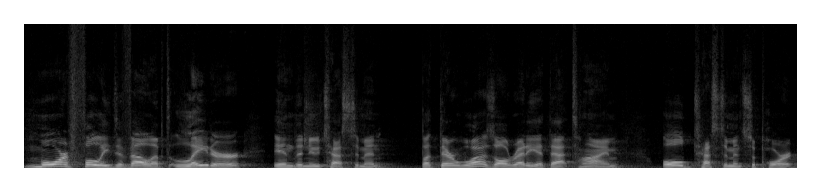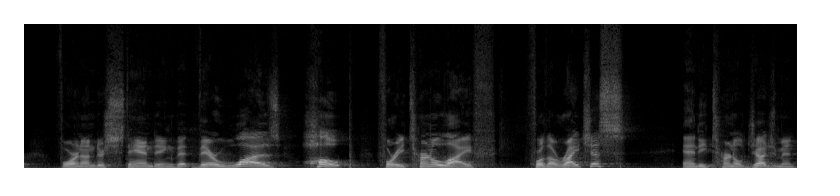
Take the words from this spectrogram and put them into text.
more fully developed later in the New Testament, but there was already at that time Old Testament support for an understanding that there was hope for eternal life for the righteous and eternal judgment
